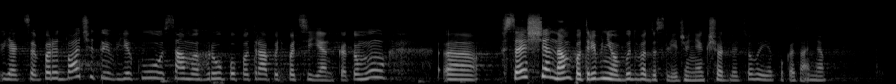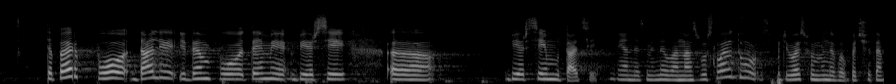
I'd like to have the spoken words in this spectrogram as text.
як це, передбачити, в яку саме групу потрапить пацієнтка. Тому е, все ще нам потрібні обидва дослідження, якщо для цього є показання. Тепер по, далі йдемо по темі BRCA, BRCA мутацій. Я не змінила назву слайду, сподіваюсь, ви мене вибачите.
